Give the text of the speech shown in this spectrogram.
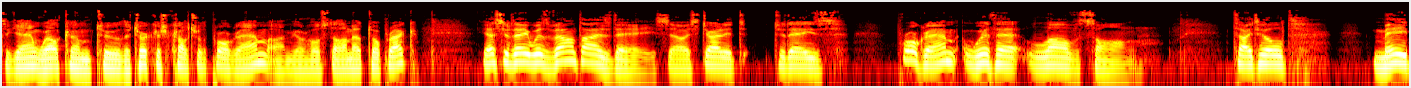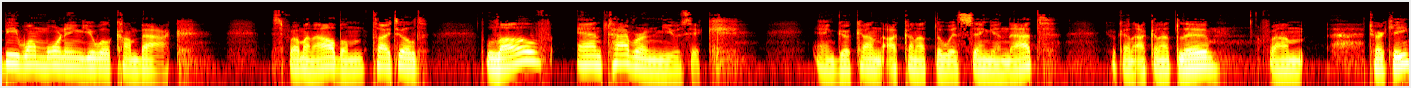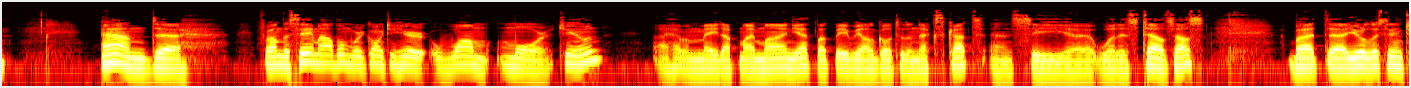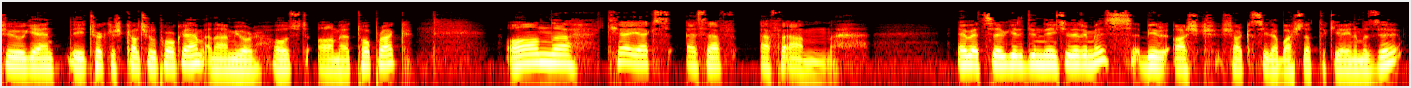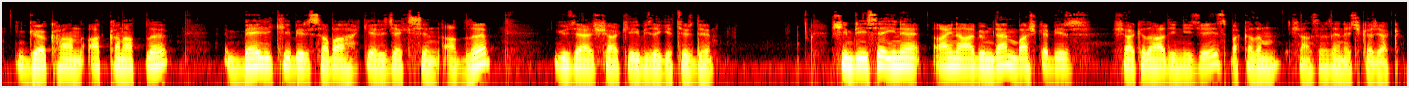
Again, welcome to the Turkish Cultural Program. I'm your host, Ahmet Toprak. Yesterday was Valentine's Day, so I started today's program with a love song titled Maybe One Morning You Will Come Back. It's from an album titled Love and Tavern Music. And Gökhan Akkanatlı was singing that. Gökhan Akkanatlı from Turkey. And uh, from the same album, we're going to hear one more tune. I haven't made up my mind yet, but maybe I'll go to the next cut and see uh, what it tells us. But uh, you're listening to, again, the Turkish Cultural Program, and I'm your host, Ahmet Toprak, on uh, KXSF FM. Evet sevgili dinleyicilerimiz, bir aşk şarkısıyla başlattık yayınımızı. Gökhan Akkanatlı, Belki Bir Sabah Geleceksin adlı güzel şarkıyı bize getirdi. Şimdi ise yine aynı albümden başka bir şarkı daha dinleyeceğiz. Bakalım şansımıza ne çıkacak.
